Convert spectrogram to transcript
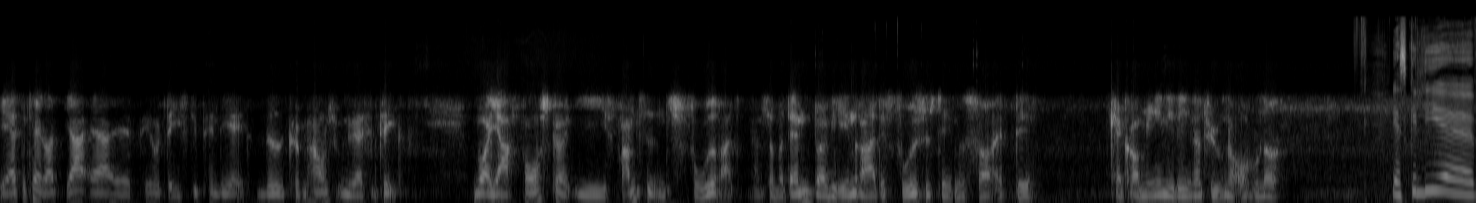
Ja, det kan jeg godt. Jeg er øh, Ph.D.-stipendiat ved Københavns Universitet, hvor jeg forsker i fremtidens fodret. Altså, hvordan bør vi indrette fodsystemet for, at det kan komme ind i det 21. århundrede. Jeg skal lige, øh,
